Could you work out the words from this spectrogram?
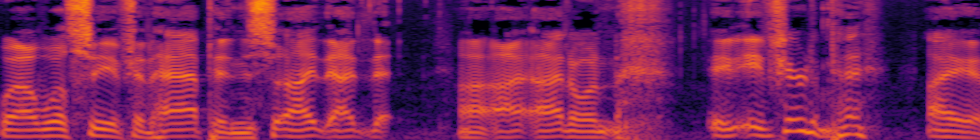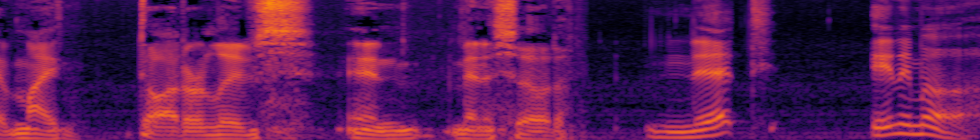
Well, we'll see if it happens. I, I, I, I don't. If you're, I my daughter lives in Minnesota. Net anymore.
